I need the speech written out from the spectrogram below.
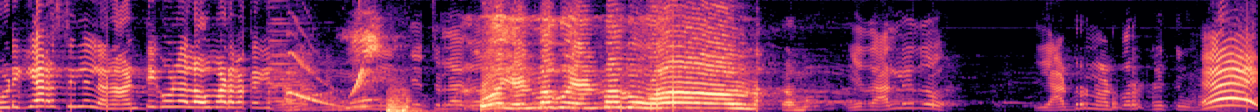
ಹುಡುಗಿಯಾರ ಸಿಗ್ಲಿಲ್ಲ ನಾ ಅಂಟಿಗಳನ್ನ ಲವ್ ಮಾಡ್ಬೇಕಾಗಿತ್ತು. ಇತ್ತೀಚಲಾಗ ಓ ಹೆಣ್ಮಗು ಹೆಣ್ಮಗು ಓ ಇದು ಅಲ್ಲಿದು. ಈ ಅಡ್ರು ನಡ್ಬರ್ಕೈತಿ ಏಯ್!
